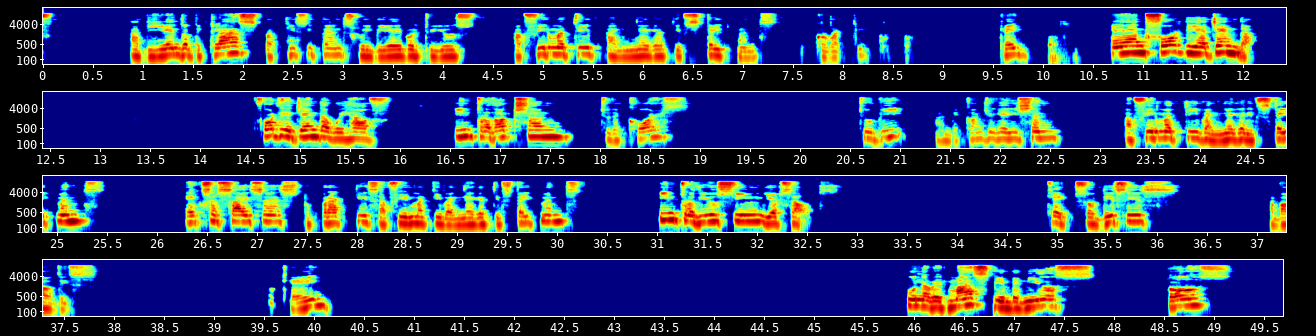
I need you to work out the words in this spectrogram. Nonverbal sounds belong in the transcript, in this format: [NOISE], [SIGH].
at the end of the class, participants will be able to use affirmative and negative statements correctly. Okay, and for the agenda, for the agenda, we have introduction to the course, to be and the conjugation, affirmative and negative statements, exercises to practice affirmative and negative statements, introducing yourselves. Okay, so this is about this. Okay. Una vez más, bienvenidos todos.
